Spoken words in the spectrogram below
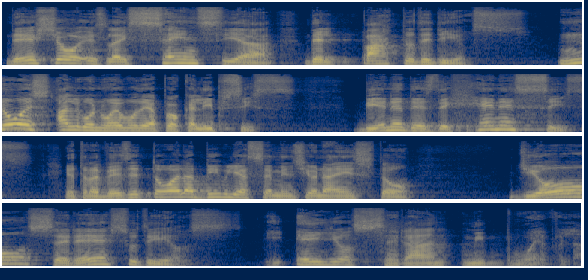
De hecho, es la esencia del pacto de Dios. No es algo nuevo de Apocalipsis. Viene desde Génesis. Y a través de toda la Biblia se menciona esto. Yo seré su Dios y ellos serán mi pueblo.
